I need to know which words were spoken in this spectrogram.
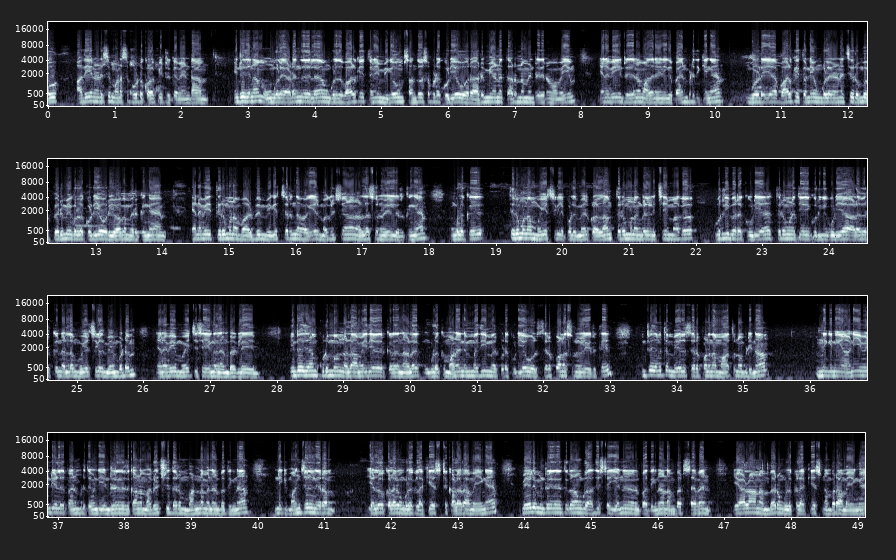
அதையே நினச்சி மனசு போட்டு குழப்பிட்டு இருக்க வேண்டாம். இன்றைய தினம் உங்களை அடைந்ததில் உங்களது வாழ்க்கை துணை மிகவும் சந்தோஷப்படக்கூடிய ஒரு அருமையான தருணம் இன்றைய தினம் அமையும். எனவே இன்றைய தினம் அதனை நீங்கள் பயன்படுத்திக்கங்க. உங்களுடைய வாழ்க்கை துணை உங்களை நினைச்சு ரொம்ப பெருமை கொள்ளக்கூடிய ஒரு யோகம் இருக்குங்க. எனவே திருமண வாழ்வு மிகச்சிறந்த வகையில் மகிழ்ச்சியான நல்ல சூழ்நிலையில் இருக்குங்க. உங்களுக்கு திருமண முயற்சிகள் இப்பொழுது மேற்கொள்ளலாம். திருமணங்கள் நிச்சயமாக உறுதி பெறக்கூடிய திருமண தேதி குறிக்கக்கூடிய அளவிற்கு நல்ல முயற்சிகள் மேம்படும். எனவே முயற்சி செய்யுங்கள் நண்பர்களே. இன்றைய தினம் குடும்பம் நல்லா அமைதியாக இருக்கிறதுனால உங்களுக்கு மன நிம்மதியும் ஏற்படக்கூடிய ஒரு சிறப்பான சூழ்நிலை இருக்குது இன்றைய தினத்தை மேலும் சிறப்பானதாக மாற்றணும் அப்படின்னா இன்றைக்கி நீங்கள் அணிய வேண்டிய அல்லது பயன்படுத்த வேண்டிய இன்றைய தினத்துக்கான மகிழ்ச்சி தரும் வண்ணம் என்னன்னு பார்த்தீங்கன்னா இன்னைக்கு மஞ்சள் நிறம் எல்லோ கலர் உங்களுக்கு லக்கியஸ்ட் கலர் அமையுங்க. மேலும் இன்றைய தினத்துக்கான உங்களுக்கு அதிர்ஷ்ட என்னென்னு பார்த்தீங்கன்னா நம்பர் செவன் ஏழாம் நம்பர் உங்களுக்கு லக்கியஸ்ட் நம்பர் அமையுங்க.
